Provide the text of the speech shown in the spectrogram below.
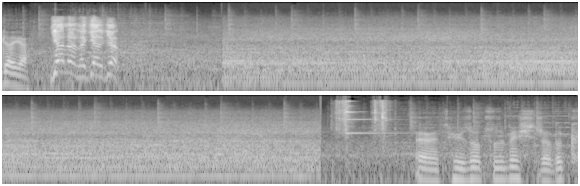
Gel gel. Gel hele gel gel. Evet 135 liralık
